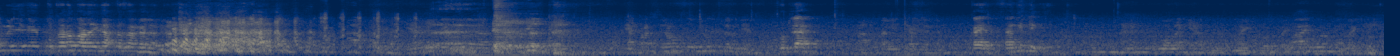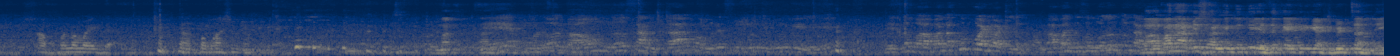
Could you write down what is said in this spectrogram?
म्हणजे काय तुकारा मारायचं आता सांगायला कुठल्या? काय? सांगितले. की आपण माहिती आहे आपण भाषण भाऊ न सांगता काँग्रेसमधून निघून गेले त्याचं बाबांना खूप वाईट वाटलं बाबा तसं बोलून पण बाबांना आम्ही सांगितलं तू याचं काहीतरी गॅटमेट चाललंय.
